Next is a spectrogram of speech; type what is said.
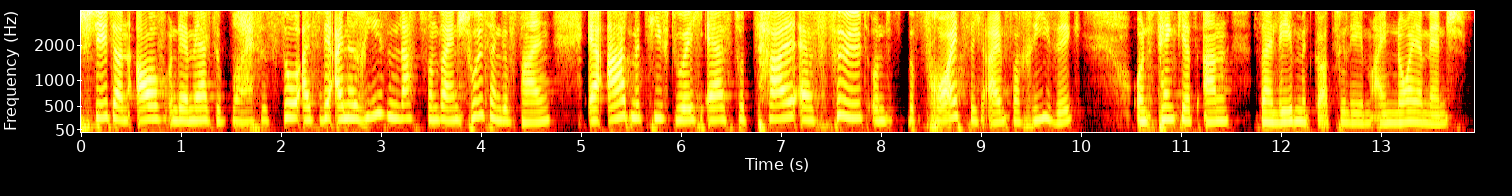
steht dann auf und er merkt so, boah, es ist so, als wäre eine Riesenlast von seinen Schultern gefallen. Er atmet tief durch. Er ist total erfüllt und freut sich einfach riesig und fängt jetzt an, sein Leben mit Gott zu leben. Ein neuer Mensch.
